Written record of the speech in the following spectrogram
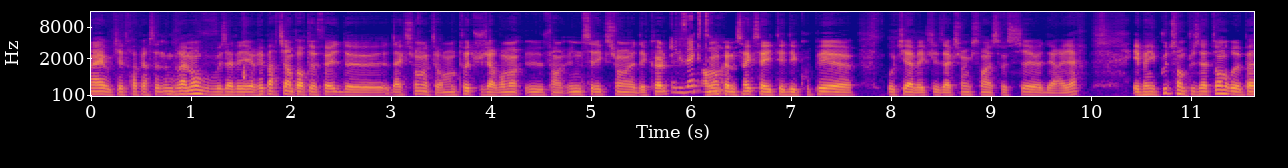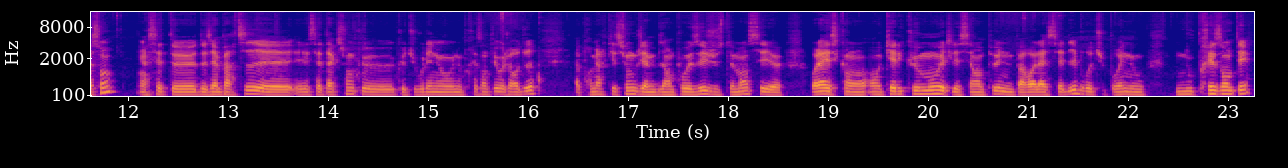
Ouais, ok, trois personnes. Donc vraiment, vous, vous avez réparti un portefeuille d'actions. Donc vraiment, toi, tu gères vraiment enfin, une sélection euh, d'écoles. Exactement. Vraiment comme ça que ça a été découpé, euh, ok, avec les actions qui sont associées euh, derrière. Et eh ben écoute, sans plus attendre, passons à cette deuxième partie et, cette action que, que tu voulais nous, nous présenter aujourd'hui. La première question que j'aime bien poser, justement, c'est, voilà, est-ce qu'en quelques mots, et te laisser un peu une parole assez libre, tu pourrais nous, nous présenter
